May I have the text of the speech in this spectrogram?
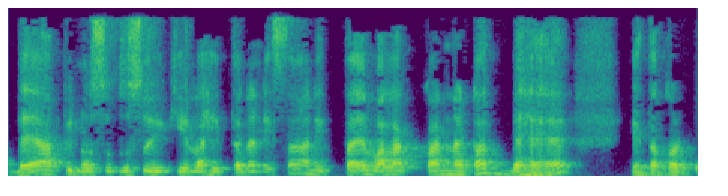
බෑ. අපි නොසුදුසුයි කියලා හිතන නිසා අනිත් අය වළක්වන්නටත් බෑ. එතකොට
